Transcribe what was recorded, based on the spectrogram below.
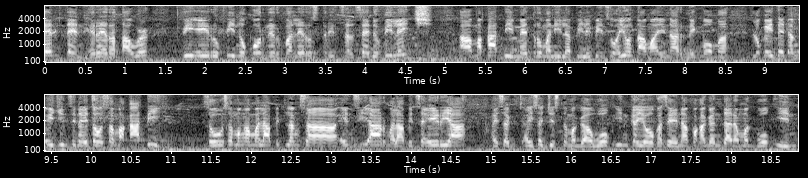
1010 Herrera Tower VA Rufino Corner, Valero Street, Salcedo Village, uh, Makati, Metro Manila, Philippines. So ayun, tama yung narinig mo. Ma located ang agency na ito sa Makati. So sa mga malapit lang sa NCR, malapit sa area, I, sug I suggest na mag-walk-in kayo kasi napakaganda ng mag-walk-in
